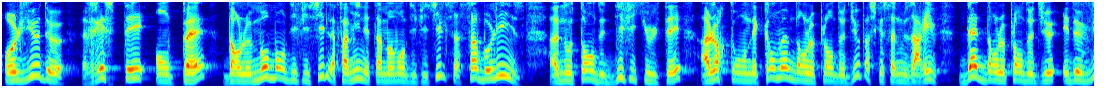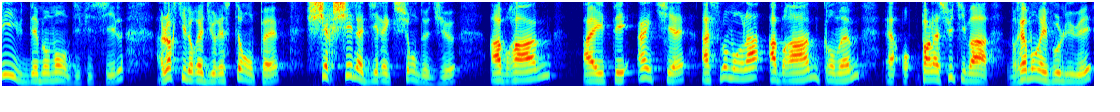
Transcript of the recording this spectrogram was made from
au lieu de rester en paix dans le moment difficile, la famine est un moment difficile, ça symbolise nos temps de difficulté, alors qu'on est quand même dans le plan de Dieu, parce que ça nous arrive d'être dans le plan de Dieu et de vivre des moments difficiles, alors qu'il aurait dû rester en paix, chercher la direction de Dieu. Abraham a été inquiet. À ce moment-là, Abraham, quand même, euh, par la suite, il va vraiment évoluer,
